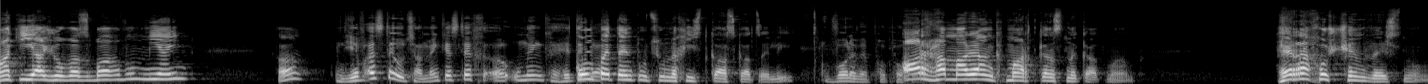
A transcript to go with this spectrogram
մակիաժով զբաղվում միայն, հա, Եվ ըստ էության մենք այստեղ ունենք հետեւյալ կոմպետենտությունը խիստ կասկածելի որևէ փոփոխ արհամարանք մարդկանց նկատմամբ հերախոս չեն վերցնում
